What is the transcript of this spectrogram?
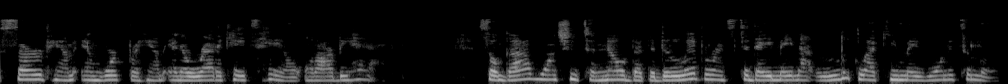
serve him and work for him and eradicates hell on our behalf. So God wants you to know that the deliverance today may not look like you may want it to look,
